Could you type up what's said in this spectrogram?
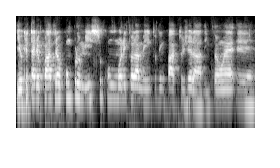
E o critério 4 é o compromisso com o monitoramento do impacto gerado. Então, é, é,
